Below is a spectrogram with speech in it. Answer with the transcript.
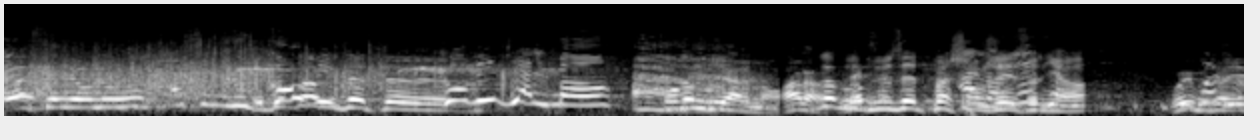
70. Asseyons-nous êtes. euh, Convivialement. convivialement. Alors, pourquoi vous ne vous êtes pas changé, Alors, Sonia oui, vous avez,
